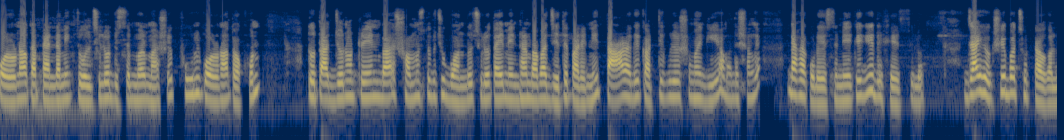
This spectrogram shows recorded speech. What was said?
করোনা প্যান্ডামিক চলছিল ডিসেম্বর মাসে ফুল করোনা তখন। তো তার জন্য ট্রেন বাস সমস্ত কিছু বন্ধ ছিল, তাই মেঘনার বাবা যেতে পারেনি তার আগে কার্তিক পুজোর সময় গিয়ে আমাদের সঙ্গে দেখা করে এসে মেয়েকে গিয়ে দেখে এসেছিল। যাই হোক, সে বছরটাও গেল।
